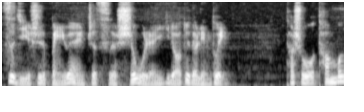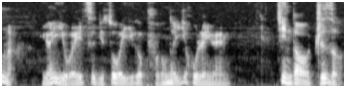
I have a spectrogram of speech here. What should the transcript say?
自己是本院这次十五人医疗队的领队。他说他懵了，原以为自己作为一个普通的医护人员，尽到职责，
